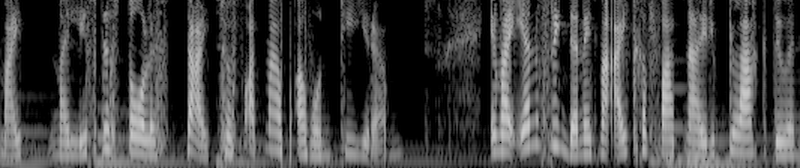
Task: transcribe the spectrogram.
my my liefdestaal is tyd. So vat my op avonture. En my een vriendin het my uitgevat na hierdie plek toe in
